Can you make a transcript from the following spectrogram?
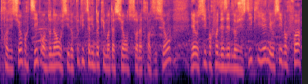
Transition participe en donnant aussi donc toute une série de documentation sur la transition. Il y a aussi parfois des aides logistiques qui viennent, il y a aussi parfois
